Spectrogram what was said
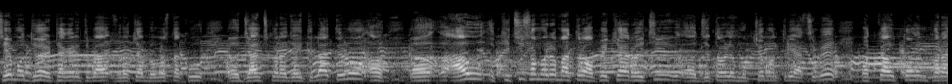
সে মধ্য এঠাকারে সুরক্ষা ব্যবস্থা যাঞ্চ করা যাই তেমন আউ কিছু সময় মাত্র অপেক্ষা রয়েছে যেত মুখ্যমন্ত্রী আসবে পতাকা উত্তোলন করা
